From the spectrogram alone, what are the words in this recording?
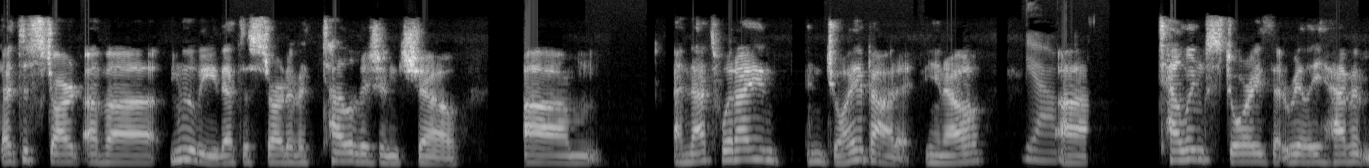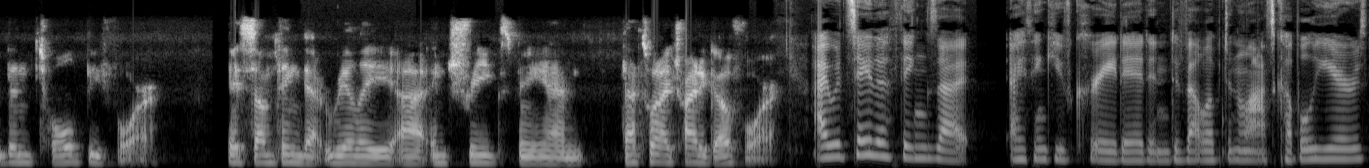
that's the start of a movie. That's the start of a television show." Um, and that's what I enjoy about it. You know, Yeah. uh, telling stories that really haven't been told before is something that really uh, intrigues me, and that's what I try to go for. I would say the things that I think you've created and developed in the last couple years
